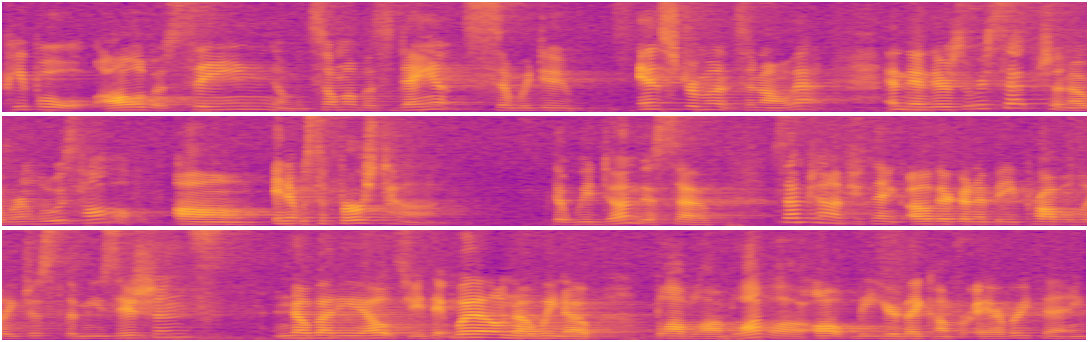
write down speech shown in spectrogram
people, all of us sing, and some of us dance, and we do instruments and all that. And then there's a reception over in Lewis Hall. Um, and it was the first time that we'd done this. So sometimes you think, oh, they're going to be probably just the musicians and nobody else. You think, well, no, we know, blah, blah, blah, blah, all be here. They come for everything.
